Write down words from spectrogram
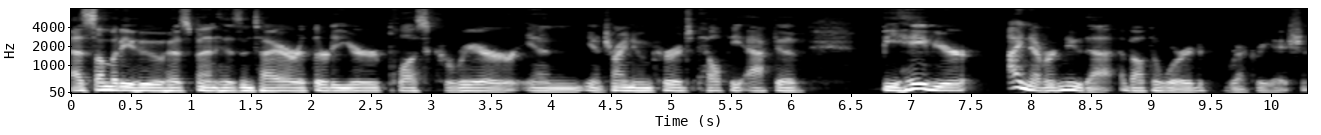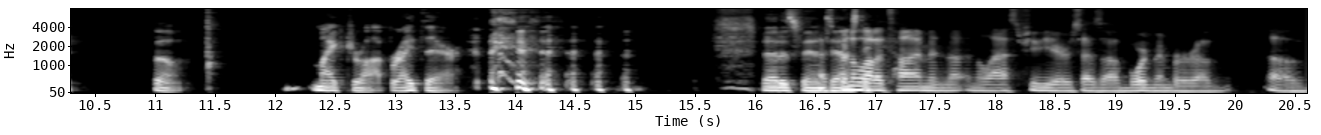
as somebody who has spent his entire 30 year plus career in, you know, trying to encourage healthy, active behavior, I never knew that about the word recreation. Boom. Mic drop right there. that is fantastic. I spent a lot of time in the, in the last few years as a board member of of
